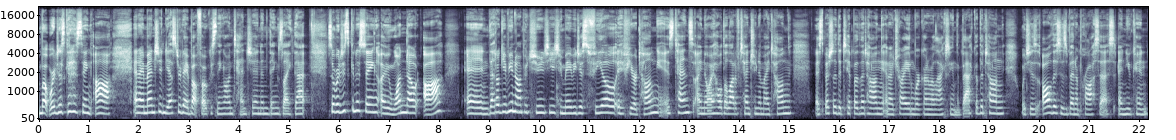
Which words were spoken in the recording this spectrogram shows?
But we're just going to sing ah. And i mentioned yesterday about focusing on tension and things like that. So we're just going to sing a one note ah and that'll give you an opportunity to maybe just feel if your tongue is tense. I know I hold a lot of tension in my tongue, especially the tip of the tongue, and I try and work on relaxing the back of the tongue, which is all this has been a process. And you can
